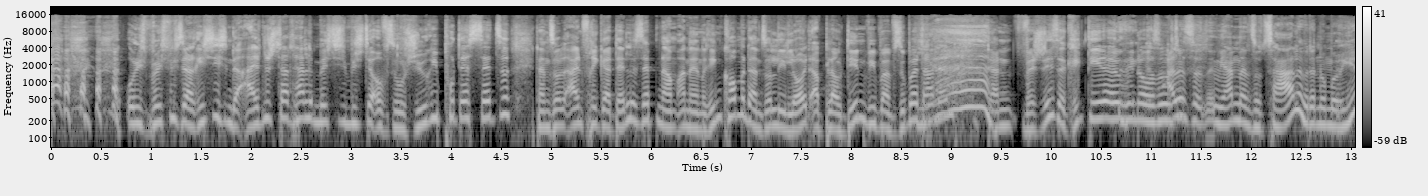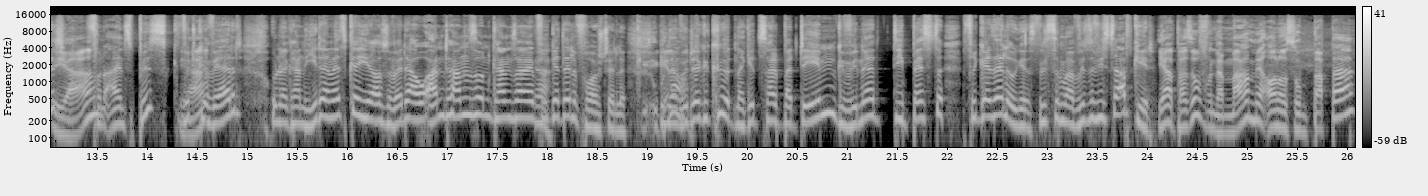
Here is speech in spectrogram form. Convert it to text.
und ich möchte mich da richtig in der alten Stadthalle, möchte ich mich da auf so Jury-Podest setzen. Dann soll ein Frikadelle-Sepp nach dem anderen Ring kommen, dann sollen die Leute applaudieren wie beim Supertalent. Dann, verstehst du, da kriegt jeder irgendwie noch so. Alles, wir haben dann so Zahlen, wird dann nummeriert, Ja. von 1 bis, wird Ja. gewertet und dann kann jeder Metzger hier aus der Wetterau antanzen und kann seine Ja. Frikadelle vorstellen. Und genau. dann wird er gekürt. Und dann gibt es halt bei dem Gewinner die beste Frikadelle. Und jetzt willst du mal wissen, wie es da abgeht. Ja, pass auf, und dann machen wir auch noch so ein Bappa,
